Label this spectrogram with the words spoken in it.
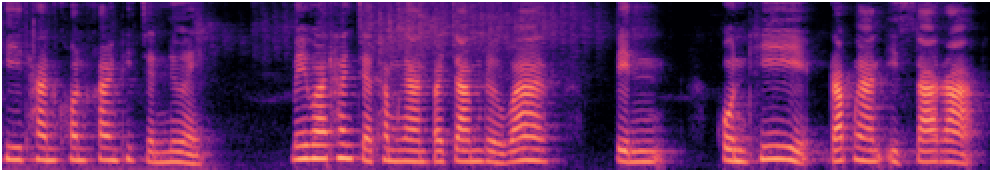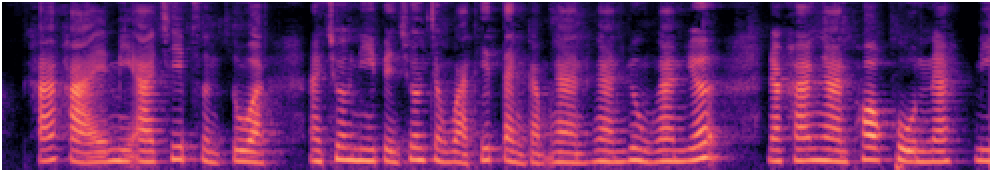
ที่ท่านค่อนข้างที่จะเหนื่อย ไม่ว่าท่านจะทำงานประจำหรือว่าเป็นคนที่รับงานอิสระ ค้าขายมีอาชีพส่วนตัว ช่วงนี้เป็นช่วงจังหวะที่แต่งกับงานงานยุ่งงานเยอะนะคะ งานพอกพูนนะ มี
